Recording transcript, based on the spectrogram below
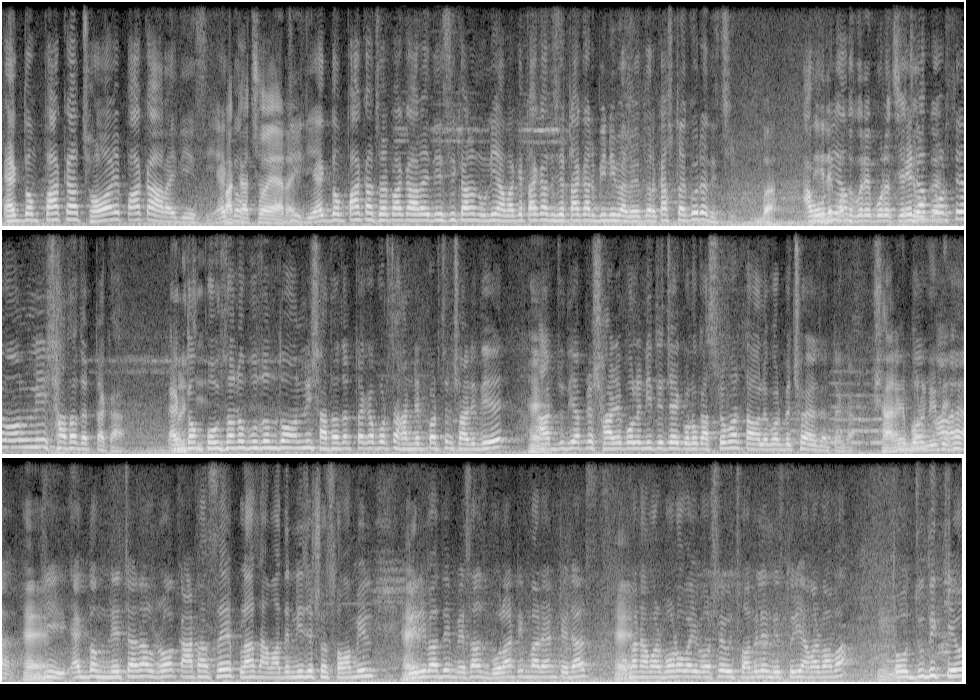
একদম পাকা ছয় পাকা আড়াই দিয়েছি। একদম- পাকা ছয় আড়াই। জি একদম পাকা ছয় পাকা আড়াই দিয়েছি কারণ উনি আমাকে টাকা দিয়েছে টাকার বিনিময়ে তার কাজটা করে দিচ্ছি। বাহ এটা কত করে পড়েছে এটা পড়ছে অনলি সাত হাজার টাকা। একদম পৌঁছানো পর্যন্ত অনলি সাত হাজার টাকা পড়ছে হান্ড্রেড পার্সেন্ট শাড়ি দিয়ে হ্যাঁ। আর যদি আপনি সাড়ে বলে নিতে চাই কোনো কাস্টমার তাহলে পড়বে ছয় হাজার টাকা সাড়ে বলে নিতে? হ্যাঁ হ্যাঁ। জি একদম ন্যাচারাল র কাঠ আছে প্লাস আমাদের নিজস্ব সমিল হ্যাঁ। বেরিবাদে মেসাজ বোলা টিম্বার অ্যান্ড ট্রেডার্স। ওখানে আমার বড় ভাই বসে ওই সমিলের মিস্ত্রি আমার বাবা তো যদি কেউ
